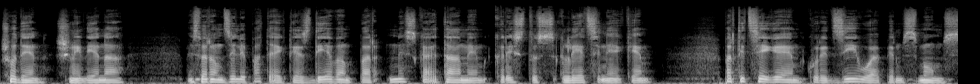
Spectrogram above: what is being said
Šodien, šī dienā, mēs varam dziļi pateikties Dievam par neskaitāmiem Kristus lieciniekiem, par ticīgajiem, kuri dzīvoja pirms mums.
